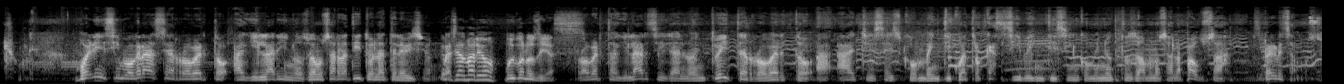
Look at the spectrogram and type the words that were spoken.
Buenísimo, gracias Roberto Aguilar y nos vemos a ratito en la televisión. Gracias Mario, muy buenos días. Roberto Aguilar, síganlo en Twitter, Roberto AH6 con 24, casi 25 minutos. Vámonos a la pausa. Regresamos.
